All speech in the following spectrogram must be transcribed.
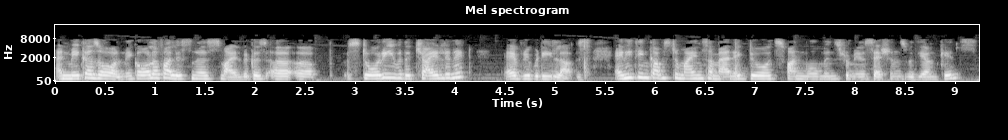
and make us all, make all of our listeners smile because a, a story with a child in it, everybody loves. Anything comes to mind, some anecdotes, fun moments from your sessions with young kids?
